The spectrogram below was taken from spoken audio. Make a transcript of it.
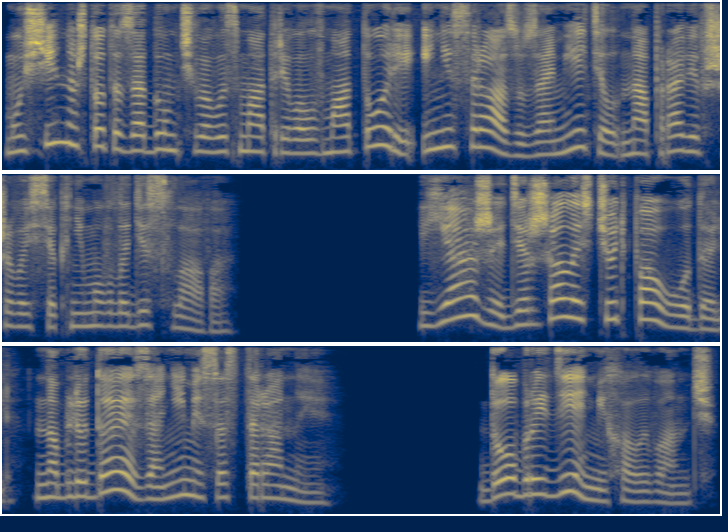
Мужчина что-то задумчиво высматривал в моторе и не сразу заметил направившегося к нему Владислава. Я же держалась чуть поодаль, наблюдая за ними со стороны. «Добрый день, Михаил Иванович!»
